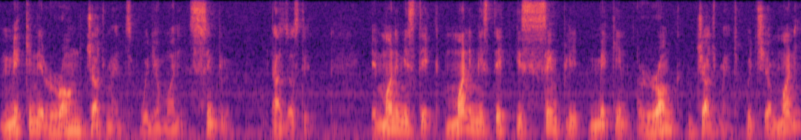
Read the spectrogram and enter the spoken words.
making a wrong judgment with your money. Simply. That's just it. A money mistake, money mistake is simply making wrong judgment with your money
